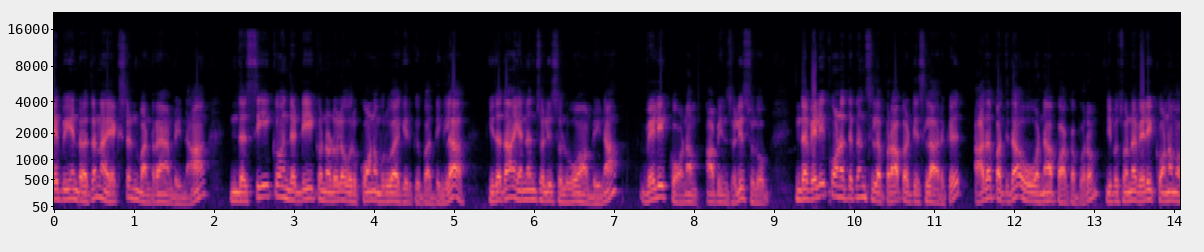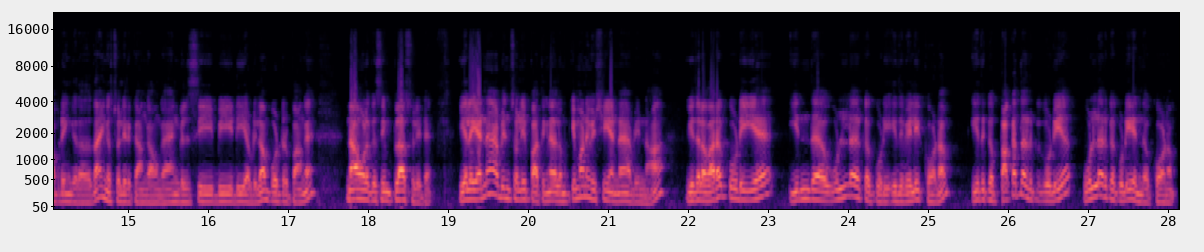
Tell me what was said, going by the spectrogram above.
ஏபின்றத நான் எக்ஸ்டெண்ட் பண்ணுறேன் அப்படின்னா இந்த சிக்கும் இந்த டிக்கும் நடுவில் ஒரு கோணம் உருவாகியிருக்கு பார்த்தீங்களா? இதை தான் என்னன்னு சொல்லி சொல்லுவோம் அப்படின்னா வெளிக்கோணம் அப்படின்னு சொல்லி சொல்லுவோம். இந்த வெளிக்கோணத்துக்குன்னு சில ப்ராப்பர்ட்டிஸ்லாம் இருக்குது அதை பற்றி தான் ஒவ்வொன்றா பார்க்க போகிறோம் இப்போ சொன்ன வெளிக்கோணம் அப்படிங்கிறத தான் இங்கே சொல்லியிருக்காங்க. அவங்க ஆங்கிள் சி பிடி அப்படிலாம் போட்டிருப்பாங்க. நான் உங்களுக்கு சிம்பிளாக சொல்லிட்டேன். இதில் என்ன அப்படின்னு சொல்லி பார்த்தீங்கன்னா இதில் முக்கியமான விஷயம் என்ன அப்படின்னா இதில் வரக்கூடிய இந்த உள்ளே இருக்கக்கூடிய இது வெளிக்கோணம். இதுக்கு பக்கத்தில் இருக்கக்கூடிய உள்ளே இருக்கக்கூடிய இந்த கோணம்.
